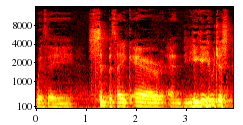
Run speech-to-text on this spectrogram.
with a sympathetic air, and he, he would just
